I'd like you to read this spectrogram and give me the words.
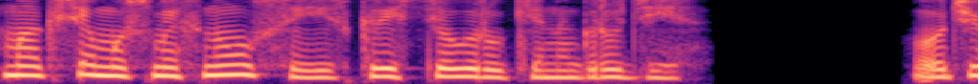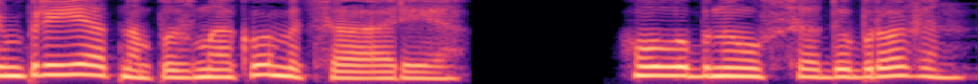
Максим усмехнулся и скрестил руки на груди. «Очень приятно познакомиться, Ария», — улыбнулся Дубровин.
